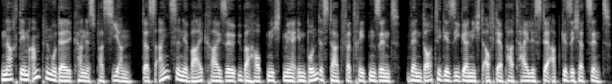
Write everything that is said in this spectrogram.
Nach dem Ampelmodell kann es passieren, dass einzelne Wahlkreise überhaupt nicht mehr im Bundestag vertreten sind, wenn dortige Sieger nicht auf der Parteiliste abgesichert sind.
